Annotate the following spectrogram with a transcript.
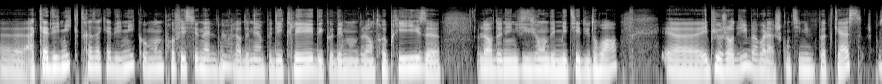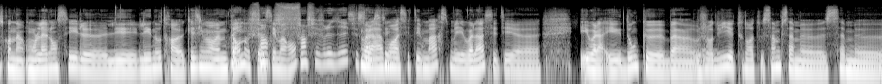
euh, académique, très académique, au monde professionnel. Donc, mm. leur donner un peu des clés, décoder le monde de l'entreprise, euh, leur donner une vision des métiers du droit. et puis aujourd'hui, bah voilà, je continue le podcast. Je pense qu'on a, on l'a lancé les, les, nôtres quasiment en même temps, donc c'est assez marrant. Fin février, c'est ça Voilà, moi c'était mars, mais voilà, c'était et voilà. Et donc, ben aujourd'hui, tout droit tout simple, ça me, ça me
